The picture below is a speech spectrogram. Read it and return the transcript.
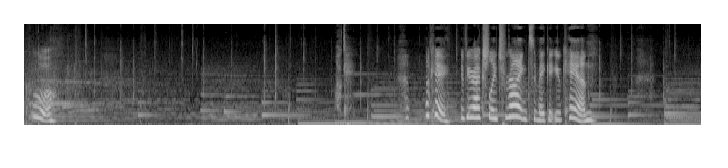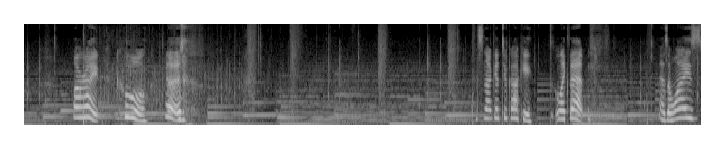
Cool. Okay. Okay, if you're actually trying to make it, you can. Alright, cool, good. Let's not get too cocky. Like that. As a wise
